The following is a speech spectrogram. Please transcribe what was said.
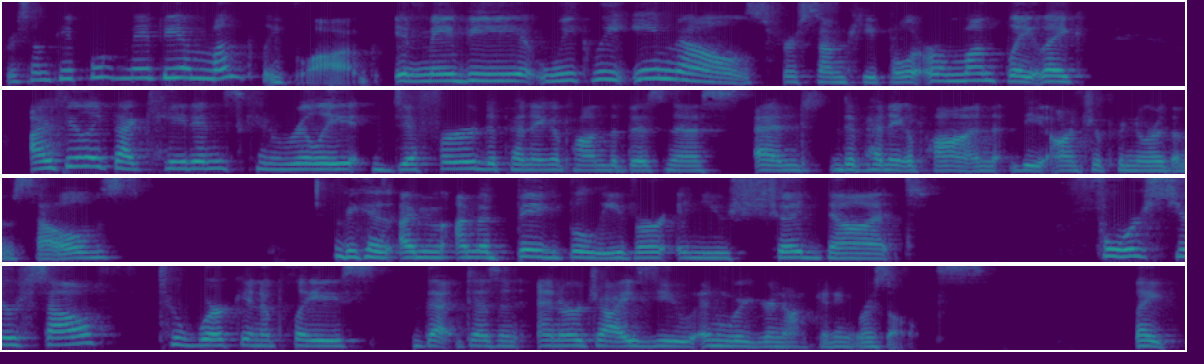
For some people, maybe a monthly blog. It may be weekly emails for some people or monthly. Like I feel like that cadence can really differ depending upon the business and depending upon the entrepreneur themselves because I'm I'm a big believer in you should not force yourself to work in a place that doesn't energize you and where you're not getting results. Like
